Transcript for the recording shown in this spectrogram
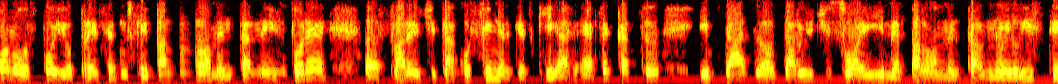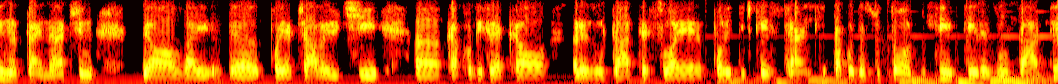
ponovo spojio predsjedničke i parlamentarne izbore, e, stvarajući tako sinergetski efekat i darujući svoje ime parlamentarnoj listi, na taj način e, ovaj, e, pojačavajući, kako bih rekao, rezultate svoje političke stranke. Tako da su to ti, ti rezultati.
